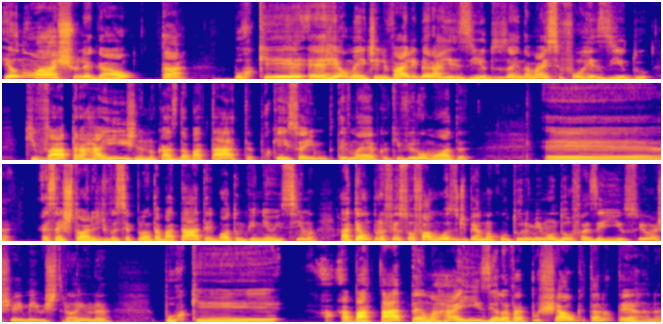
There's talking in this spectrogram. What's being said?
Eu não acho legal, tá? Porque é, realmente ele vai liberar resíduos, ainda mais se for resíduo que vá para a raiz, né, no caso da batata, porque isso aí teve uma época que virou moda. É... Essa história de você planta batata e bota um pneu em cima. Até um professor famoso de permacultura me mandou fazer isso e eu achei meio estranho, né? Porque a batata é uma raiz e ela vai puxar o que está na terra, né?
